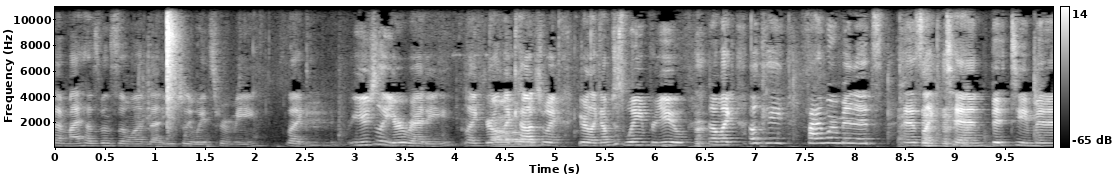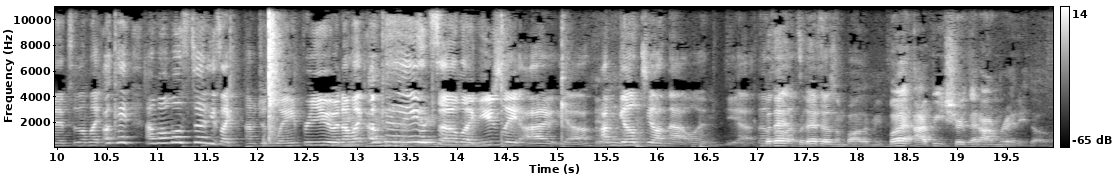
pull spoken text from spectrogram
that my husband's the one that usually waits for me. Like, Mm. usually you're ready. Like, you're on the Oh. couch waiting. You're like, I'm just waiting for you. And I'm like, okay, five more minutes. And it's like 10, 15 minutes. And I'm like, okay, I'm almost done. He's like, I'm just waiting for you. And I'm like, okay. So, like, usually I, yeah, I'm guilty on that one. Yeah. But that but that doesn't bother me. But I'd be sure that I'm ready though,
